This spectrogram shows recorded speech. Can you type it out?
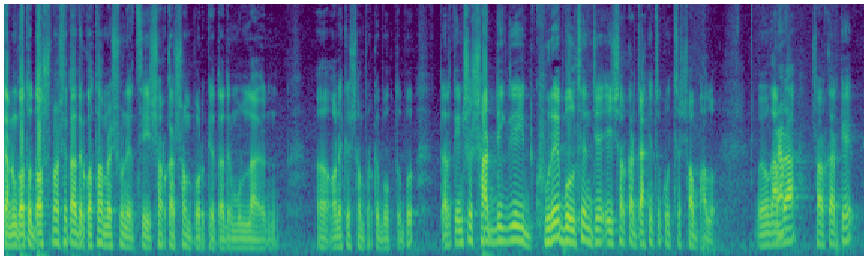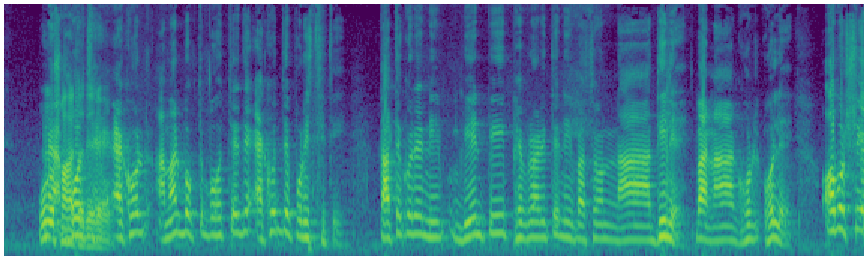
কারণ গত দশ মাসে তাদের কথা আমরা শুনেছি সরকার সম্পর্কে তাদের মূল্যায়ন অনেকের সম্পর্কে বক্তব্য তারা তিনশো ষাট ডিগ্রি ঘুরে বলছেন যে এই সরকার যা কিছু করছে সব ভালো। এবং আমরা সরকারকে পূর্ণ হ্যাঁ, সহায়তা দিয়ে এখন আমার বক্তব্য হচ্ছে যে এখন যে পরিস্থিতি তাতে করে বিএনপি ফেব্রুয়ারিতে নির্বাচন না দিলে বা না হলে অবশ্যই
